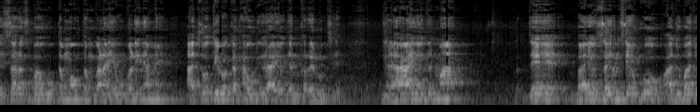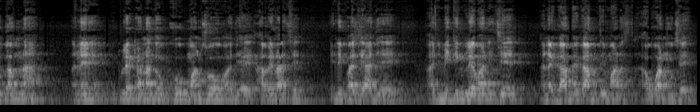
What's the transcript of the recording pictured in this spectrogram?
એ સરસ બહુ ઉત્તમમાં ઉત્તમ ગણાય એવું ગણીને અમે આ ચોથી વખત આવું આયોજન કરેલું છે. અને આ આયોજનમાં જે ભાઈઓ સ્વયંસેવકો આજુબાજુ ગામના અને ઉપલેટાના તો ખૂબ માણસો આજે આવેલા છે. એની પાસે આજે, આજ મીટિંગ લેવાની છે અને ગામે ગામથી માણસ આવવાનું છે.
